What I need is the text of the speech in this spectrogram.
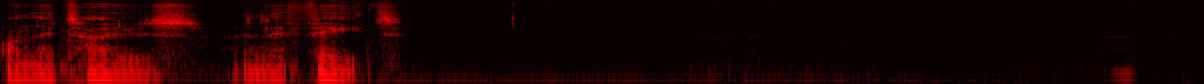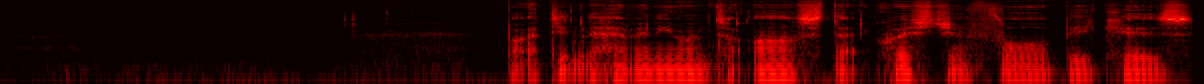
on their toes and their feet but I didn't have anyone to ask that question for because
